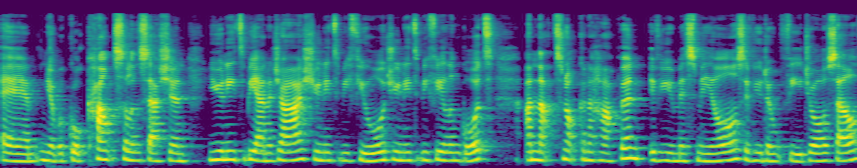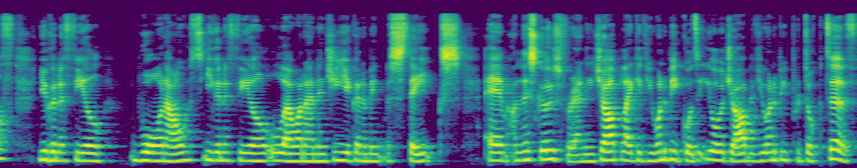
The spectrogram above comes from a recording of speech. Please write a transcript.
um, you know, a good counselling session, you need to be energized, you need to be fueled, you need to be feeling good. And that's not going to happen if you miss meals, if you don't feed yourself. You're going to feel worn out, you're going to feel low on energy, you're going to make mistakes. Um, and this goes for any job. Like, if you want to be good at your job, if you want to be productive,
